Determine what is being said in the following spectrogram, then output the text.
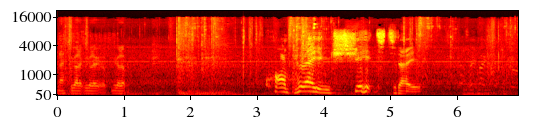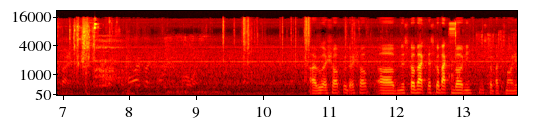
Nice, we got it, we got it, we got it. Oh, I'm playing shit today. Alright, we got shot, we got shot. Um, let's go back, let's go back to Boney. Let's go back to Boney.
